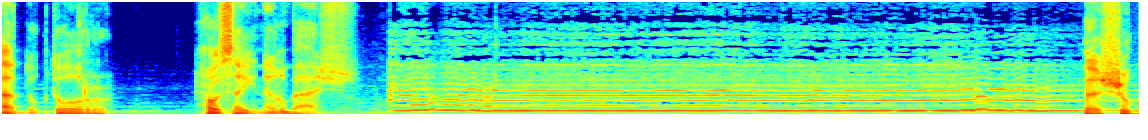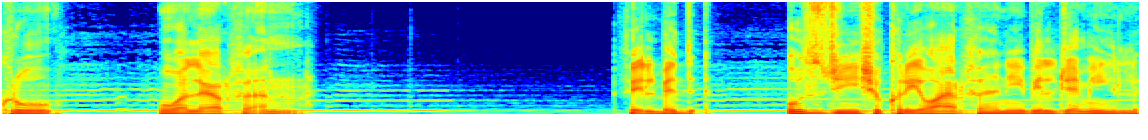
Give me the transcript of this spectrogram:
الدكتور حسين غباش. الشكر والعرفان. في البدء أزجي شكري وعرفاني بالجميل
